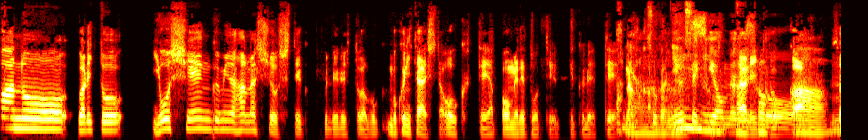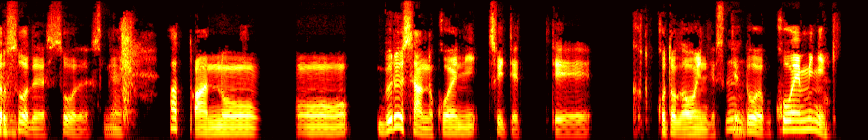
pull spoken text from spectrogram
あの、割と、養子縁組の話をしてくれる人が僕僕に対して多くて、やっぱおめでとうって言ってくれて、あなんかそうか、入籍おめでとう。そうかんそうそうです、そうですね。あと、あの、おブルーさんの公演についてってことが多いんですけど、公演見にき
